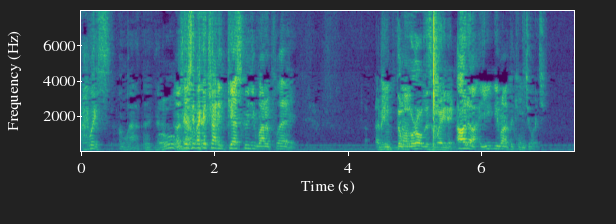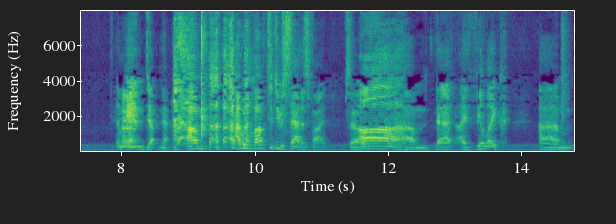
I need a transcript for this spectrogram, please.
I Wait. to s- Oh wow. Oh, I was gonna see if I could try to guess who you want to play. I mean, the Oh. world is waiting. Oh no, you, you want the King George. Am I right? and uh, no. um, I would love to do Satisfied. So Ah. um, that I feel like um,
